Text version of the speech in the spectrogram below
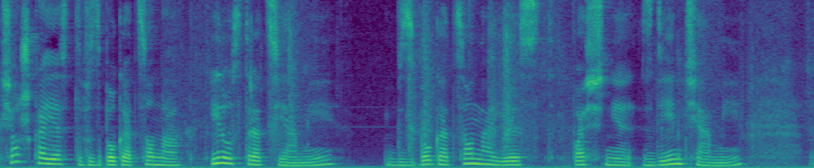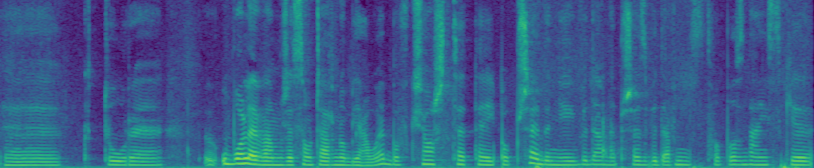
Książka jest wzbogacona ilustracjami, wzbogacona jest właśnie zdjęciami, e, które ubolewam, że są czarno-białe, bo w książce tej poprzedniej, wydane przez wydawnictwo poznańskie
